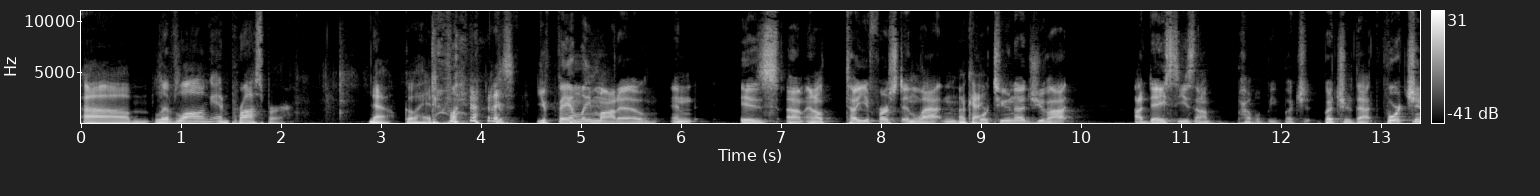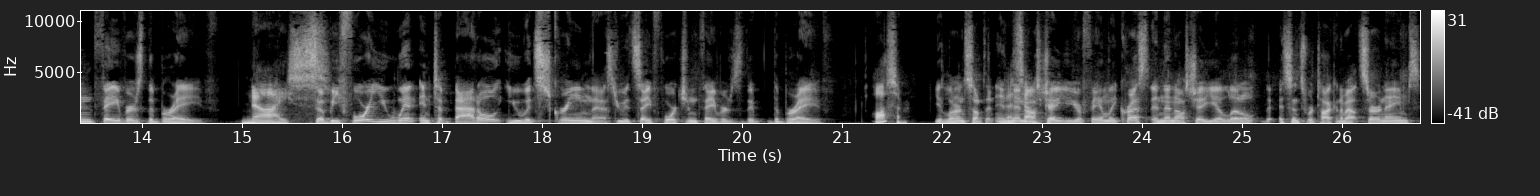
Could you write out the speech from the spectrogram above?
Um, live long and prosper. No, go ahead. Is- your family motto and is um, and I'll tell you first in Latin. Okay. Fortuna juvat audaces, and I'll probably butcher, butcher that. Fortune favors the brave. nice. So before you went into battle, you would scream this. You would say, "Fortune favors the, the brave." awesome. You learn something, and That then I'll show great. you your family crest, and then I'll show you a little. Since we're talking about surnames,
